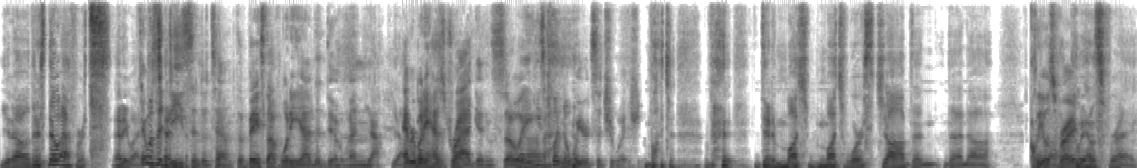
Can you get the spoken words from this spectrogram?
You know, there's no efforts. Anyway, it was continue. a decent attempt based off what he had to do, and yeah, yeah, everybody has dragons, so uh, he's put in a weird situation. much, did a much much worse job than than uh, Cleos uh, Frey. Cleos Frey.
